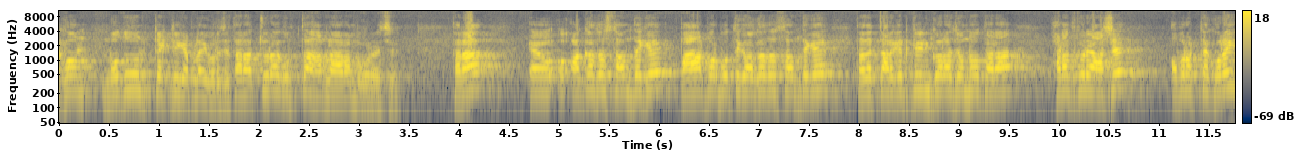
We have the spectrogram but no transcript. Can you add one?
এখন নতুন টেকনিক অ্যাপ্লাই করেছে। তারা চূড়াগুপ্তা হামলা আরম্ভ করেছে। তারা অজ্ঞাত স্থান থেকে, পাহাড় পর্বত থেকে অজ্ঞাত স্থান থেকে তাদের টার্গেট ক্লিন করার জন্য তারা হঠাৎ করে আসে। অপরাধটা করেই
